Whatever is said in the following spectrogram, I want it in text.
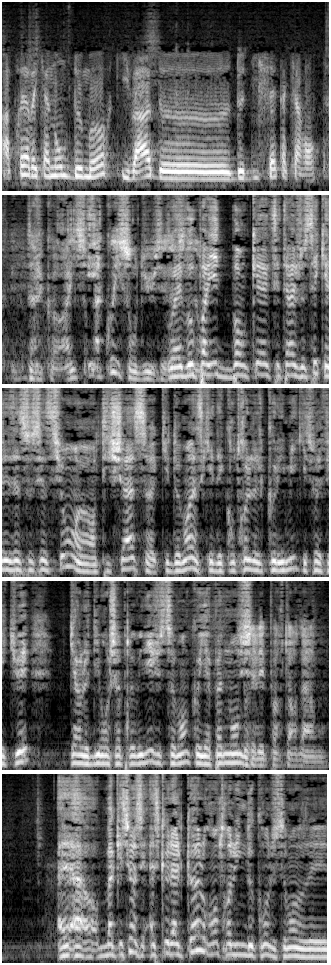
Après, avec un nombre de morts qui va de, de 17 à 40. D'accord. Sont- à quoi ils sont dus ces Ouais, accidents vous parliez de banquets, etc. Je sais qu'il y a des associations euh, anti-chasse euh, qui demandent à ce qu'il y ait des contrôles d'alcoolémie qui soient effectués, car le dimanche après-midi, justement, quand il n'y a pas de monde. Chez les porteurs d'armes. Euh, Alors, ma question, c'est est-ce que l'alcool rentre en ligne de compte, justement, dans, les-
